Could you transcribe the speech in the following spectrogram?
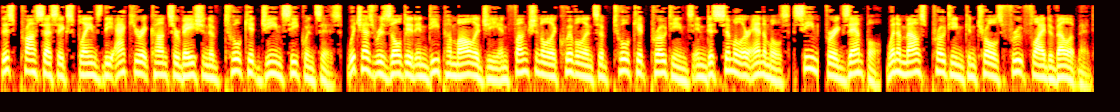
This process explains the accurate conservation of toolkit gene sequences, which has resulted in deep homology and functional equivalence of toolkit proteins in dissimilar animals seen, for example, when a mouse protein controls fruit fly development.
